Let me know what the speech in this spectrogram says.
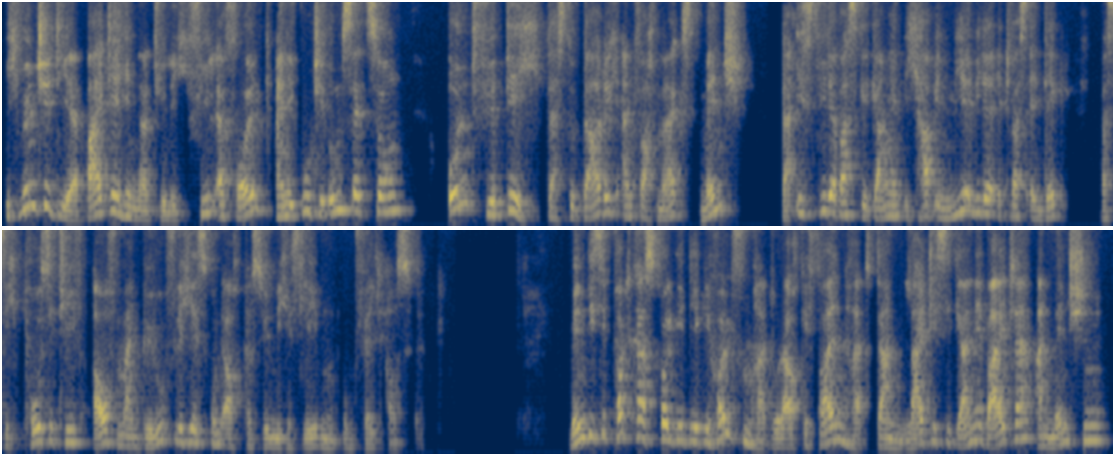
Ich wünsche dir weiterhin natürlich viel Erfolg, eine gute Umsetzung und für dich, dass du dadurch einfach merkst, Mensch, da ist wieder was gegangen, ich habe in mir wieder etwas entdeckt, was sich positiv auf mein berufliches und auch persönliches Leben und Umfeld auswirkt. Wenn diese Podcast-Folge dir geholfen hat oder auch gefallen hat, dann leite sie gerne weiter an Menschen,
